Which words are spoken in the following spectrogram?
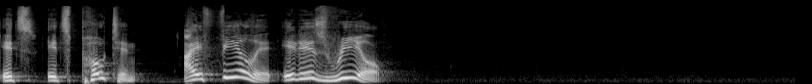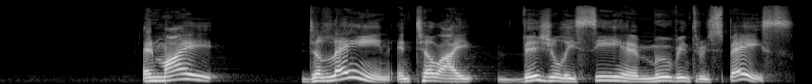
It's, it's potent. I feel it. It is real. And my delaying until I visually see him moving through space.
